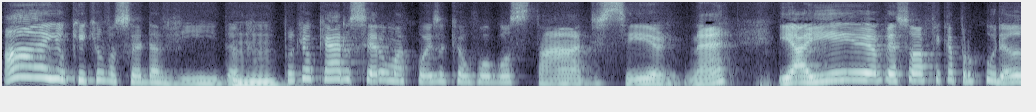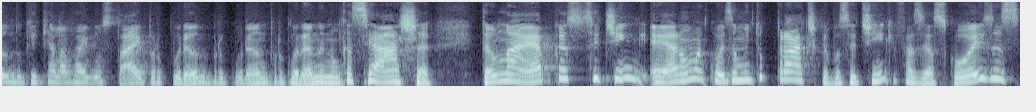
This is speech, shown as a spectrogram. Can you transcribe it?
ai, o que, que eu vou ser da vida? Uhum. Porque eu quero ser uma coisa que eu vou gostar de ser, né? E aí a pessoa fica procurando o que, que ela vai gostar, e procurando, procurando, procurando, e nunca se acha. Então, na época, se tinha, era uma coisa muito prática, você tinha que fazer as coisas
